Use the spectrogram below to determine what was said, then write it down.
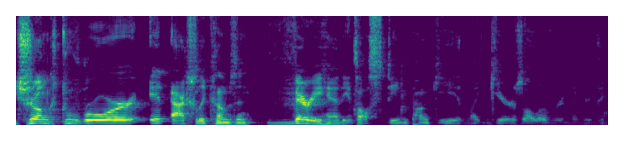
junk drawer. It actually comes in very handy. It's all steampunky and like gears all over it and everything.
